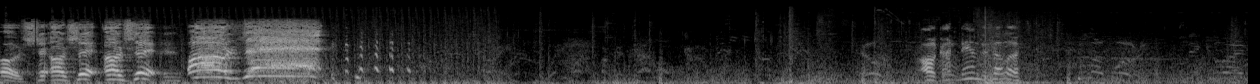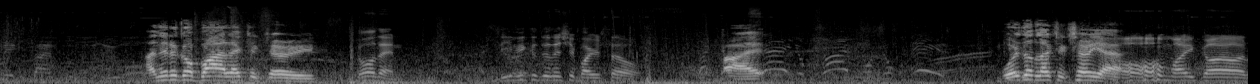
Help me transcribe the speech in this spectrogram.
Oh shit, oh shit, oh shit, oh shit! Oh goddamn, there's hella. Do not worry. Nikolai makes time for you all. I need to go buy electric cherry. Go then. See if you can do this shit by yourself. Alright. Where's the electric cherry at? Oh my god.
